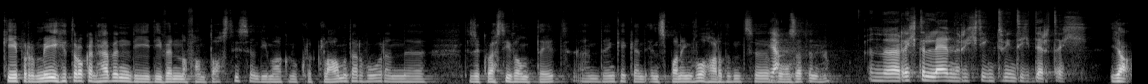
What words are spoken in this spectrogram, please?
keper meegetrokken hebben, die, die vinden dat fantastisch en die maken ook reclame daarvoor. En uh, het is een kwestie van tijd en denk ik en inspanning volhardend uh, ja. volzetten. Ja. Een rechte lijn richting 2030. Ja.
